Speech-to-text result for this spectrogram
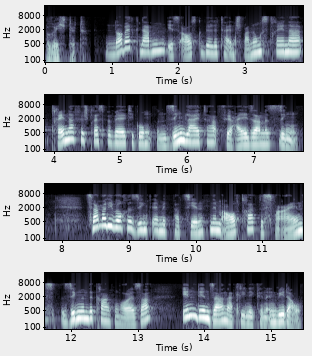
berichtet. Norbert Knabben ist ausgebildeter Entspannungstrainer, Trainer für Stressbewältigung und Singleiter für heilsames Singen. Zweimal die Woche singt er mit Patienten im Auftrag des Vereins Singende Krankenhäuser in den Sana-Kliniken in Wedau.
